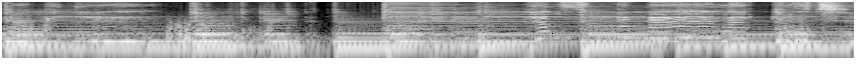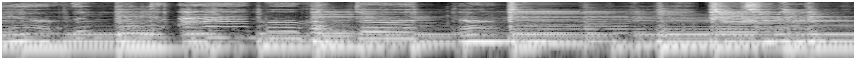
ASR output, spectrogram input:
것 같아 한순간 날아가도 처음부터 아무것도 없던 것처럼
